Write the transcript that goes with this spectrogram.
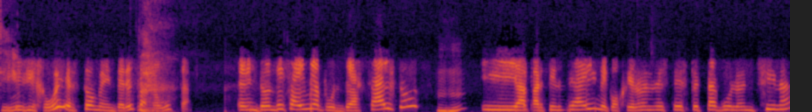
Y dije, uy, esto me interesa, me gusta. Entonces ahí me apunté a saltos y a partir de ahí me cogieron en este espectáculo en China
